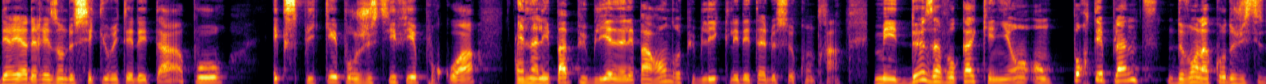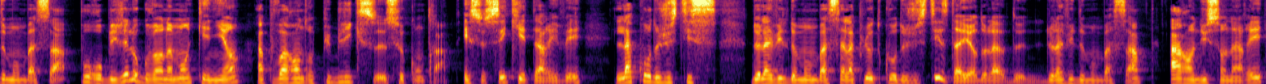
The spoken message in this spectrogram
derrière des raisons de sécurité d'État pour expliquer, pour justifier pourquoi elle n'allait pas publier, elle n'allait pas rendre public les détails de ce contrat. Mais deux avocats kenyans ont porté plainte devant la Cour de justice de Mombasa pour obliger le gouvernement kenyan à pouvoir rendre public ce, contrat. Et ce c'est qui est arrivé. La Cour de justice de la ville de Mombasa, la plus haute Cour de justice d'ailleurs de la, de la ville de Mombasa, a rendu son arrêt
